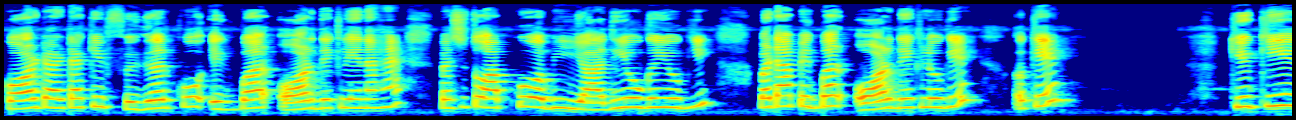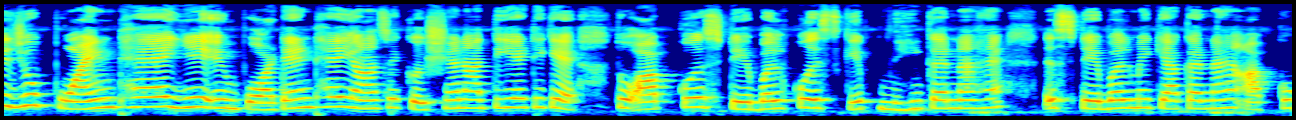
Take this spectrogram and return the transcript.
कॉर डाटा की फिगर को एक बार और देख लेना है। वैसे तो आपको अभी याद ही हो गई होगी बट आप एक बार और देख लोगे ओके क्योंकि ये जो पॉइंट है, ये इंपॉर्टेंट है, यहाँ से क्वेश्चन आती है, ठीक है? तो आपको इस टेबल को स्किप नहीं करना है। इस टेबल में क्या करना है? आपको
